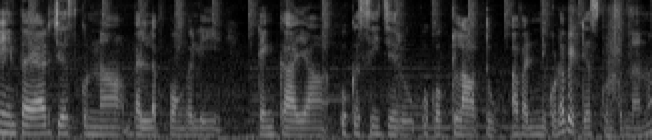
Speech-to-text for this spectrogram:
నేను తయారు చేసుకున్న బెల్ల పొంగలి టెంకాయ ఒక సీజరు ఒక క్లాత్ అవన్నీ కూడా పెట్టేసుకుంటున్నాను.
